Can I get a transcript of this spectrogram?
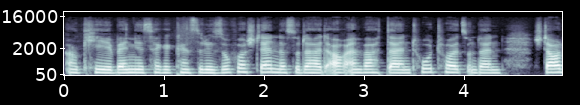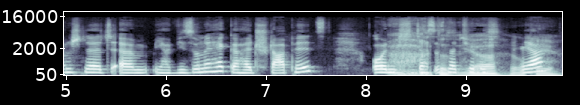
Okay, Benjeshecke kannst du dir so vorstellen, dass du da halt auch einfach dein Totholz und dein Staudenschnitt, ähm, ja, wie so eine Hecke halt stapelst. Und Ach, das ist das, natürlich, ja, okay. ja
